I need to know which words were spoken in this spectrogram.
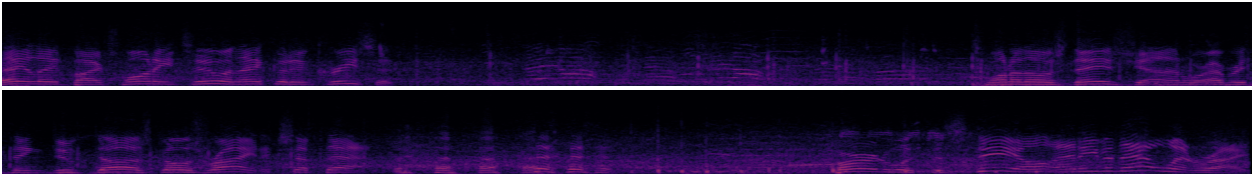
They lead by 22, and they could increase it. It's one of those days, John, where everything Duke does goes right, except that. Byrd with the steal, and even that went right.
